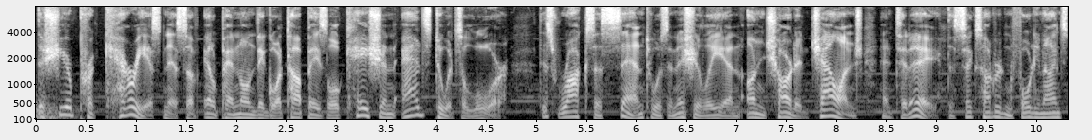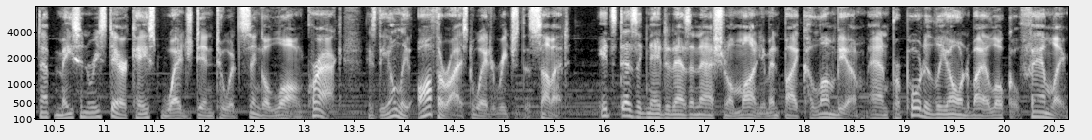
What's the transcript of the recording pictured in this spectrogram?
The sheer precariousness of El Peñón de Guatape's location adds to its allure. This rock's ascent was initially an uncharted challenge, and today, the 649-step masonry staircase wedged into its single long crack is the only authorized way to reach the summit. It's designated as a national monument by Colombia and purportedly owned by a local family.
